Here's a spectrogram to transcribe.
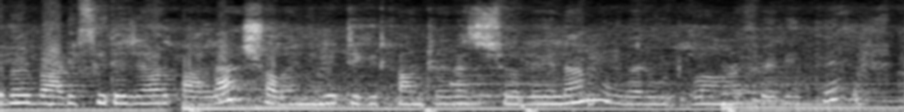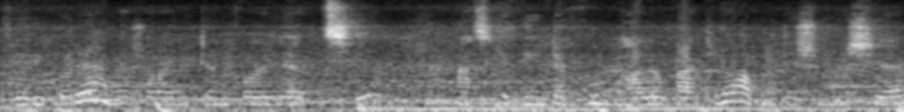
এবার বাড়ি ফিরে যাওয়ার পালা সবাই মিলে টিকিট কাউন্টারের কাছে চলে এলাম। এবার উঠবো আমরা ফেরিতে। ফেরি করে আমরা সবাই রিটার্ন করে যাচ্ছি। আজকে দিনটা খুব ভালো কাটলো আপনাদের সঙ্গে শেয়ার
